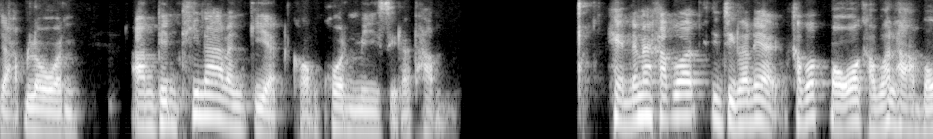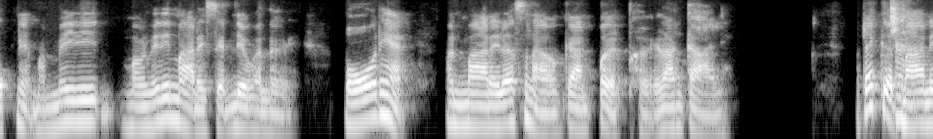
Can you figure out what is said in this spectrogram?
หยาบโลน อันเป็นที่น่ารังเกียจของคนมีศีลธรรม เห็นได้ไหมครับว่าจริงๆแล้วเนี่ยคำว่าโป๊กับคำว่าลามกเนี่ยมันไม่ได้มันไม่ได้มาในเซนส์เดียวกันเลย โป๊เนี่ยมันมาในลักษณะของการเปิดเผยร่างกาย ถ้าเกิดมาใน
